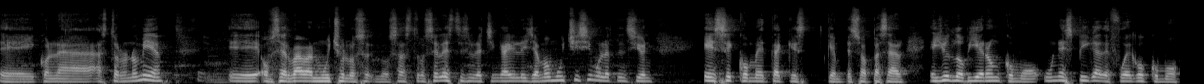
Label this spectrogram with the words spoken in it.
eh, con la astronomía. Sí. Eh, observaban mucho los, los astros celestes y la chingada y les llamó muchísimo la atención ese cometa que, que empezó a pasar. Ellos lo vieron como una espiga de fuego, como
